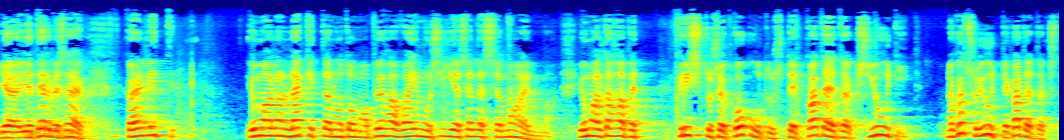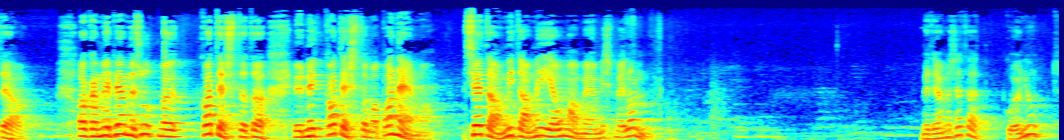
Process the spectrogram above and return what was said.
ja, ja terve see aeg, kallid jumal on läkitanud oma püha vaimu siia sellesse maailma. jumal tahab, et Kristuse kogudus teeb kadedaks juudid. no katsu juute kadedaks teha aga me peame suutma kadestada, neid kadestama panema seda, mida meie omame ja mis meil on. me teame seda, et kui on juut,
